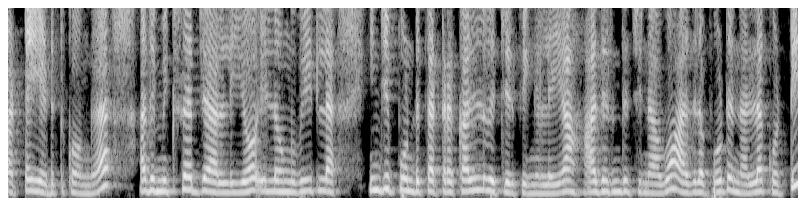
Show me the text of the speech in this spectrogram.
பட்டை எடுத்துக்கோங்க. அது மிக்சர் ஜார்லேயோ இல்லை உங்கள் வீட்டில் இஞ்சி பூண்டு தட்டுற கல் வச்சுருப்பீங்க இல்லையா? அது இருந்துச்சுனாவோ அதில் போட்டு நல்லா கொட்டி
